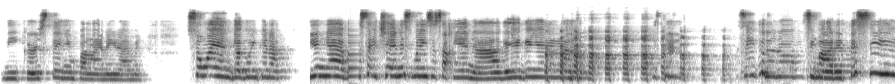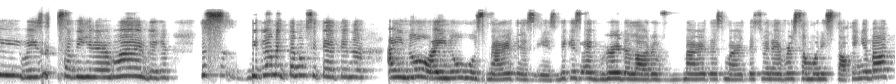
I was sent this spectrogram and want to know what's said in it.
ni Kirsten yung panganay namin. So ngayon, gagawin ko na, yun nga, basta i-Chinese mo yung sasakyan ha, ganyan-ganyan na. Kasi ito na naman si Marites eh. May sasabihin na naman. Ganyan. Tapos biglang nagtanong si Tete na, I know, I know who's Marites is because I've heard a lot of Marites, Marites whenever someone is talking about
